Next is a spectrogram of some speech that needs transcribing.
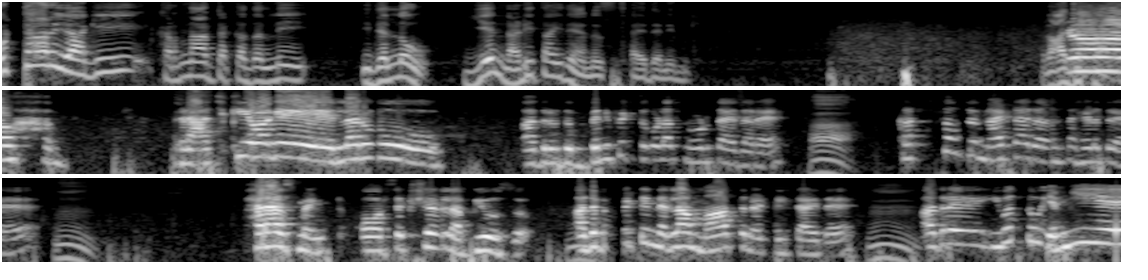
ಒಟ್ಟಾರೆಯಾಗಿ ಕರ್ನಾಟಕದಲ್ಲಿ ಇದೆಲ್ಲವೂ ಏನು ನಡೀತಾ ಇದೆ ಅನ್ನಿಸ್ತಾ ಇದೆ ನಿಮಗೆ? ರಾಜಕೀಯವಾಗಿ ಎಲ್ಲರೂ ಅದ್ರದ್ದು ಬೆನಿಫಿಟ್ ತಗೊಳಕ್ ನೋಡ್ತಾ ಇದ್ದಾರೆ ಕಟ್ಸ್ ಆಫ್ ದ ಮ್ಯಾಟರ್ ಅಂತ ಹೇಳಿದ್ರೆ ಹ್ಮ್. ಹರಾಸ್ಮೆಂಟ್ ಆರ್ ಸೆಕ್ಷುಯಲ್ ಅಬ್ಯೂಸ್ ಅದ ಬಿಟ್ಟಿನೆಲ್ಲ ಮಾತು ನಡೀತಾ ಇದೆ. ಆದ್ರೆ ಇವತ್ತು ಎಂ ಇ ಎ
